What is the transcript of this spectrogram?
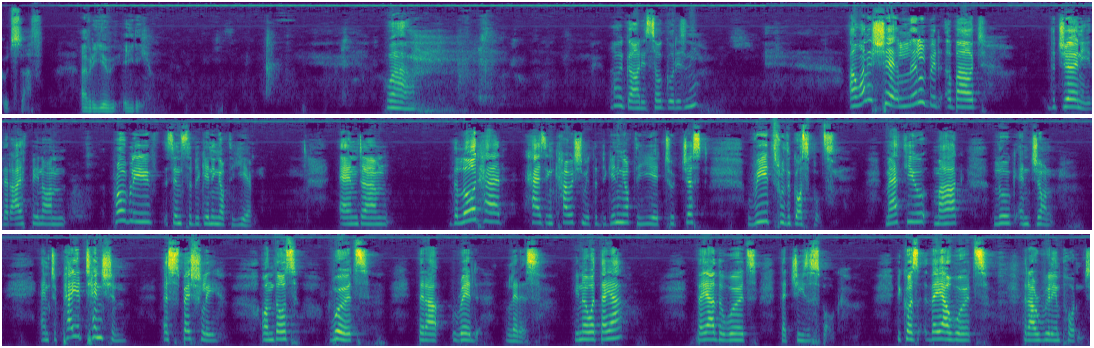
Good stuff. Over to you, Edie. Wow. Our God is so good, isn't He? I want to share a little bit about the journey that I've been on probably since the beginning of the year. And um, the Lord had has encouraged me at the beginning of the year to just read through the Gospels. Matthew, Mark, Luke, and John. And to pay attention especially on those words that are red letters. You know what they are? They are the words that Jesus spoke. Because they are words that are really important.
